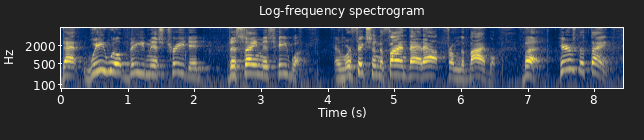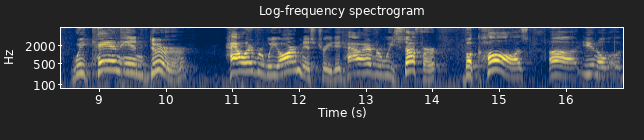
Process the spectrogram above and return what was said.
that we will be mistreated the same as he was. And we're fixing to find that out from the Bible. But here's the thing we can endure however we are mistreated, however we suffer, because, uh, you know,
